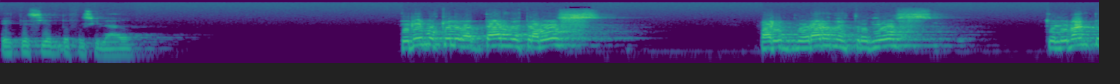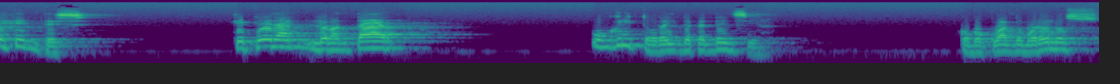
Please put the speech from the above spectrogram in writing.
esté siendo fusilado. Tenemos que levantar nuestra voz para implorar a nuestro Dios que levante gentes que puedan levantar un grito de independencia, como cuando Morelos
